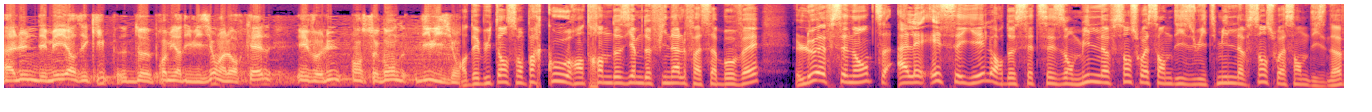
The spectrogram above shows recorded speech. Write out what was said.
à l'une des meilleures équipes de première division alors qu'elle évolue en seconde division. En débutant son parcours en 32e de finale face à Beauvais, le FC Nantes allait essayer lors de cette saison 1978-1979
